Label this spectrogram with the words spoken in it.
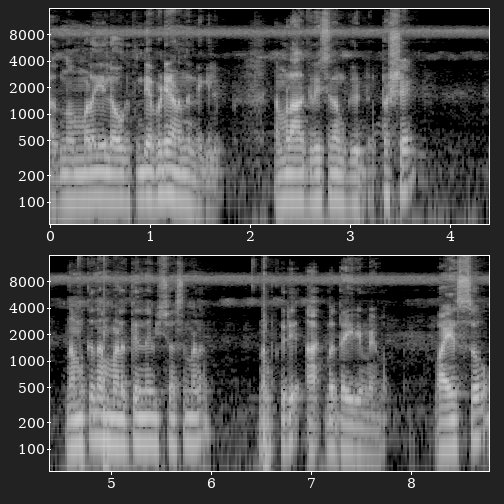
അത് നമ്മൾ ഈ ലോകത്തിന്റെ എവിടെയാണെന്നുണ്ടെങ്കിലും നമ്മൾ ആഗ്രഹിച്ച് നമുക്ക് കിട്ടും. പക്ഷേ നമുക്ക് നമ്മളെ തന്നെ വിശ്വാസം വേണം. നമുക്കൊരു ആത്മധൈര്യം വേണം. വയസ്സോ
